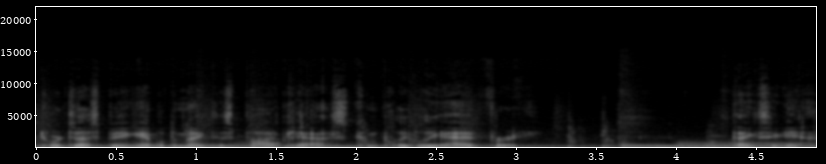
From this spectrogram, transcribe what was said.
towards us being able to make this podcast completely ad free. Thanks again.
